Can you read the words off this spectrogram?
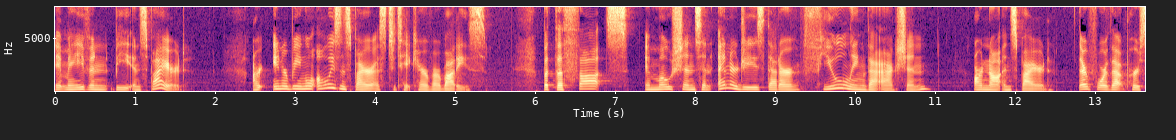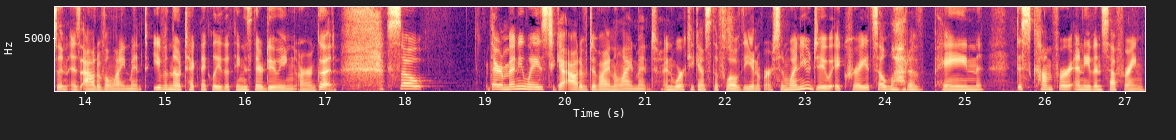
it may even be inspired. Our inner being will always inspire us to take care of our bodies. But the thoughts, emotions and energies that are fueling that action are not inspired. Therefore, that person is out of alignment, even though technically the things they're doing are good. So, there are many ways to get out of divine alignment and work against the flow of the universe. And when you do, it creates a lot of pain, discomfort, and even suffering.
